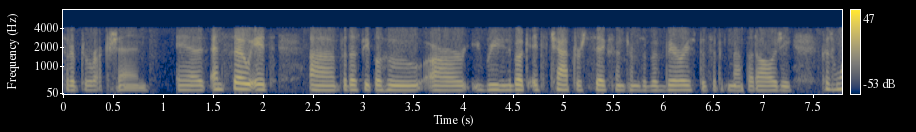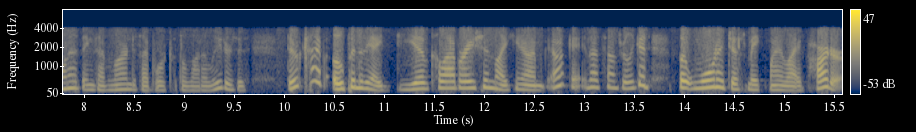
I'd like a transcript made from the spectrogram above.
sort of direction is. And so it's uh, for those people who are reading the book, it's chapter six in terms of a very specific methodology. Because one of the things I've learned as I've worked with a lot of leaders is they're kind of open to the idea of collaboration. Like, you know, I'm okay, that sounds really good, but won't it just make my life harder?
